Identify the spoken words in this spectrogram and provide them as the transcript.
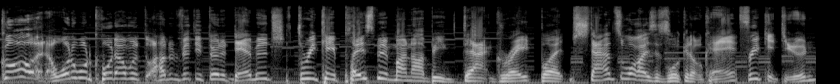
good. A 1 to 1 cooldown with 150 30 damage. 3k placement might not be that great, but stats-wise, it's looking okay. Freak it, dude.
